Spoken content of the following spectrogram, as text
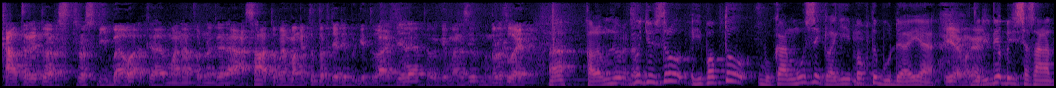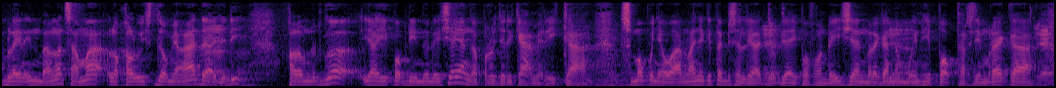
culture itu harus terus dibawa ke mana pun negara asal atau memang itu terjadi begitu aja atau gimana sih menurut lo ya? Hah, kalau menurut gue justru hip hop tuh bukan musik lagi, hip hop tuh budaya. Iya, makanya. Jadi dia bisa sangat blend in banget sama local wisdom yang ada. Jadi kalau menurut gue ya hip hop di Indonesia ya nggak perlu jadi kayak Amerika. Semua punya warnanya kita bisa lihat Jogja Hip Hop Foundation, mereka nemuin hip hop versi mereka. Iya.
